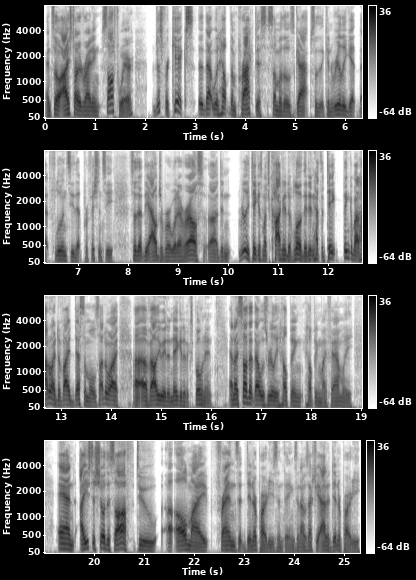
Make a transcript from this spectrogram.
and so I started writing software just for kicks uh, that would help them practice some of those gaps so that they can really get that fluency, that proficiency, so that the algebra or whatever else uh, didn't really take as much cognitive load. They didn't have to take, think about how do I divide decimals, how do I uh, evaluate a negative exponent, and I saw that that was really helping helping my family. And I used to show this off to uh, all my friends at dinner parties and things. And I was actually at a dinner party.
